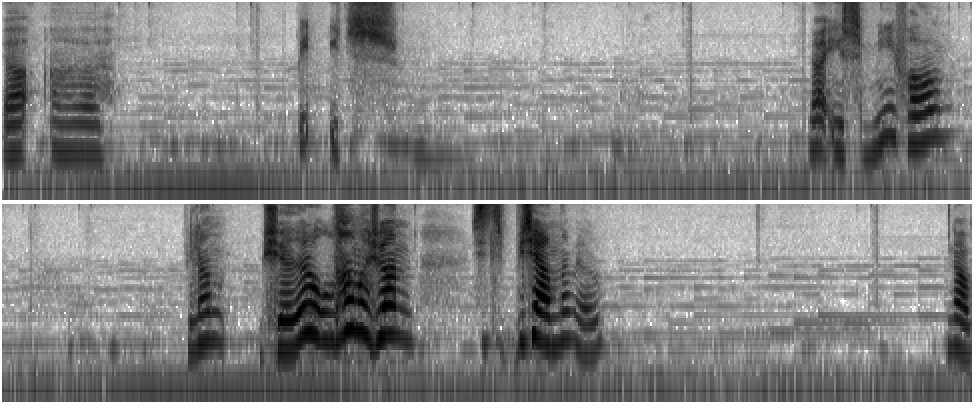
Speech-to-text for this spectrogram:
Ya eee, bir iç ya ismi falan filan bir şeyler oldu ama şu an hiç bir şey anlamıyorum. Ne yap-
